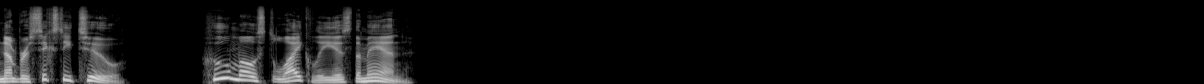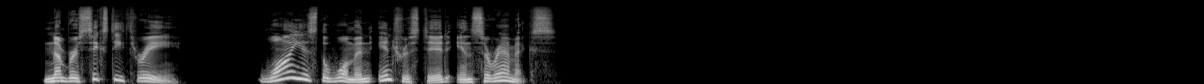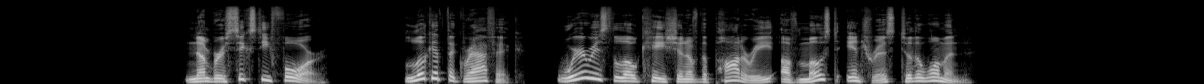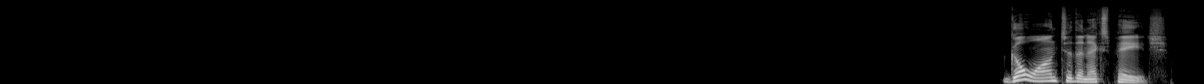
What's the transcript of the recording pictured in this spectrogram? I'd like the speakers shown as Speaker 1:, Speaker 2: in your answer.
Speaker 1: Number 62. Who most likely is the man? Number 63. Why is the woman interested in ceramics? Number 64. Look at the graphic. Where is the location of the pottery of most interest to the woman? Go on to the next page.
